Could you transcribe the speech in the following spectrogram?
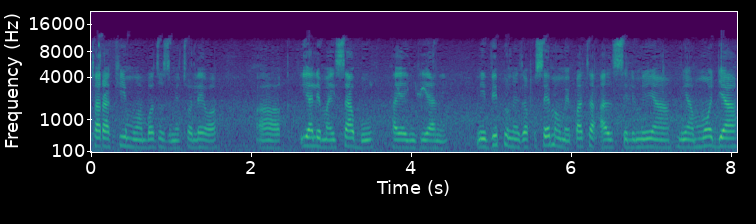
tarakimu ambazo zimetolewa, uh, yale mahesabu hayaingiani. Ni vipi unaweza kusema umepata asilimia mia moja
